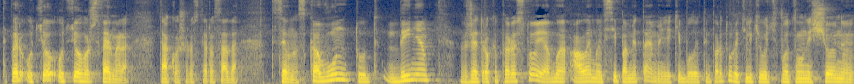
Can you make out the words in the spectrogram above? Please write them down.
Тепер у цього, у цього ж фермера також росте розсада. Це у нас кавун, тут диня вже трохи перестоює, але ми всі пам'ятаємо, які були температури, тільки от, от вони щойно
